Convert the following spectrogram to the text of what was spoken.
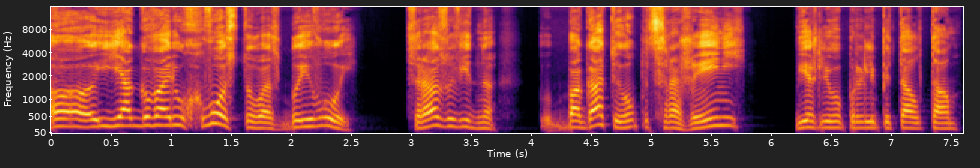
«А, «Я говорю, хвост у вас боевой. Сразу видно, богатый опыт сражений», — вежливо пролепетал там.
